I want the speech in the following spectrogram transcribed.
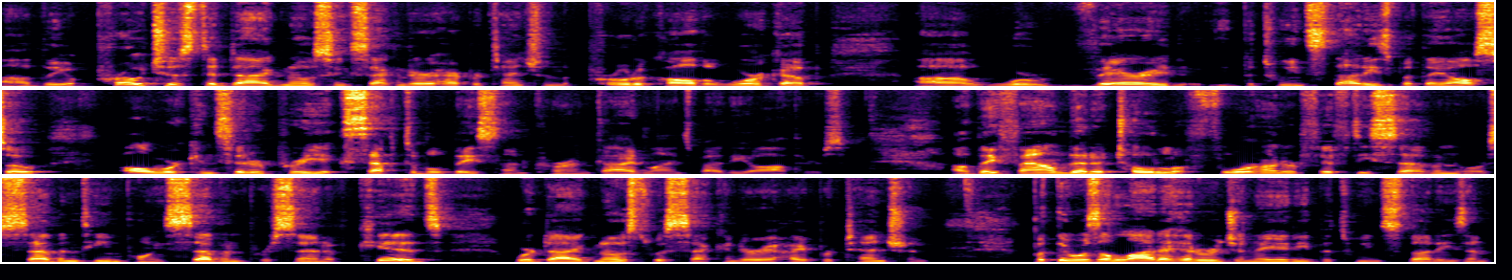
Uh, the approaches to diagnosing secondary hypertension, the protocol, the workup, uh, were varied between studies, but they also all were considered pretty acceptable based on current guidelines by the authors. Uh, they found that a total of 457 or 17.7% of kids were diagnosed with secondary hypertension. But there was a lot of heterogeneity between studies, and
